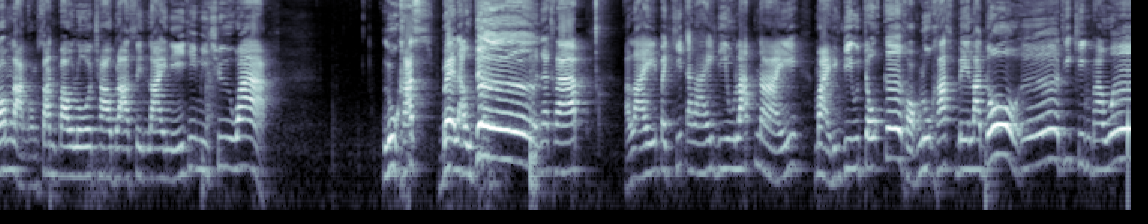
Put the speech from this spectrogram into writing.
กองหลังของซันเปาโล ชาวบราซิลรายนี้ที่มีชื่อว่า ลูคัส เบลาเดอร์นะครับ อะไรไปคิดอะไรดีลลับไหน หมายถึงดีลโจ๊กเกอร์ของลูคัส เบลาโด เออ ที่ King Power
